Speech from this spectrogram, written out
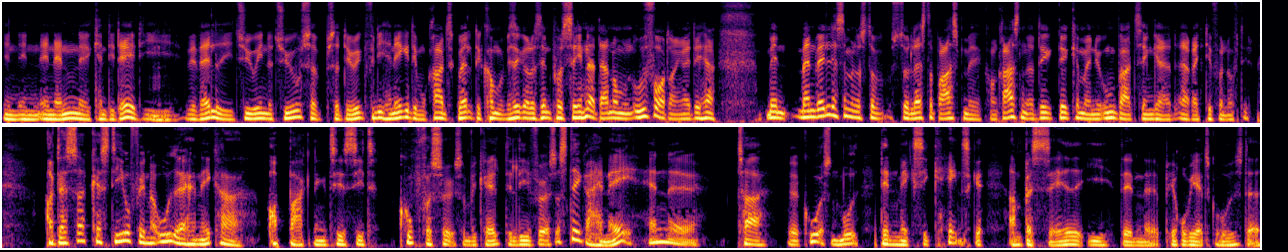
en, en, en anden øh, kandidat i, mm. ved valget i 2021, så, så det er jo ikke, fordi han ikke er demokratisk valgt. Det kommer vi sikkert også ind på senere. Der er nogle udfordringer i det her. Men man vælger simpelthen at stå, stå last og bræst med kongressen, og det, det kan man jo umiddelbart tænke er, er rigtig fornuftigt. Og da så Castillo finder ud af, at han ikke har opbakning til sit kupforsøg, som vi kaldte det lige før, så stikker han af. Han øh, tager øh, kursen mod den meksikanske ambassade i den øh, peruvianske hovedstad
